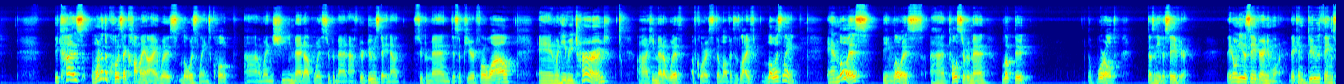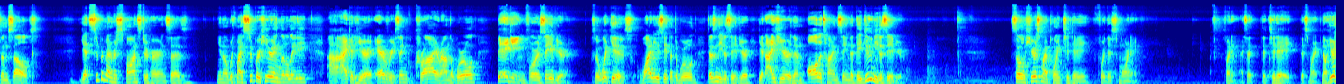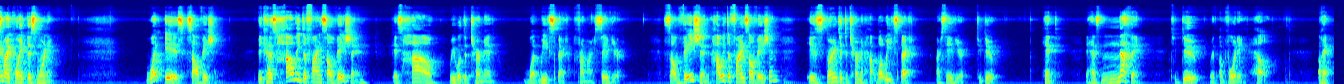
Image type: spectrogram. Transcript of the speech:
Because one of the quotes that caught my eye was Lois Lane's quote uh, when she met up with Superman after Doomsday. Now, Superman disappeared for a while, and when he returned, uh, he met up with, of course, the love of his life, Lois Lane. And Lois, being Lois, uh, told Superman, Look, dude, the world doesn't need a savior. They don't need a savior anymore. They can do things themselves. Yet Superman responds to her and says, You know, with my super hearing, little lady, uh, I could hear every single cry around the world begging for a savior. So, what gives? Why do you say that the world doesn't need a savior, yet I hear them all the time saying that they do need a savior? So, here's my point today for this morning. Funny, I said that today, this morning. No, here's my point this morning. What is salvation? Because how we define salvation is how we will determine what we expect from our Savior salvation, how we define salvation, is going to determine how, what we expect our Savior to do. Hint, it has nothing to do with avoiding hell. Okay,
